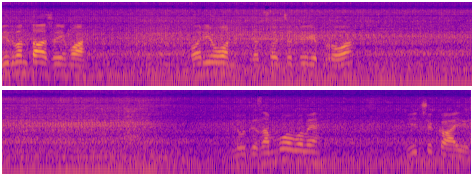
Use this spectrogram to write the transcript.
Відвантажуємо Orion 504 Pro. Люди замовили і чекають.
